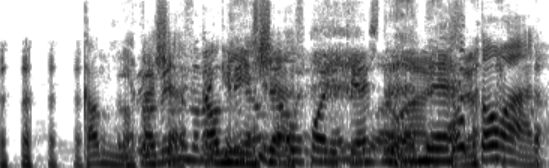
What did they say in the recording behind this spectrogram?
Calminha, tá, chefe? Calminha, chefe. podcast do ar, né? Tomara.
